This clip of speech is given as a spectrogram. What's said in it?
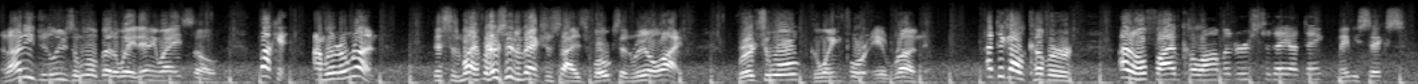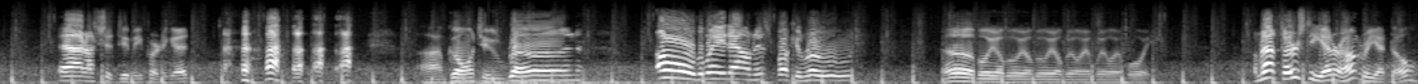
and I need to lose a little bit of weight anyway, so fuck it, I'm gonna run. This is my version of exercise, folks, in real life. Virtual, going for a run. I think I'll cover, I don't know, five kilometers today, I think, maybe six. Yeah, that should do me pretty good. I'm going to run all the way down this fucking road. Oh boy, oh boy, oh boy, oh boy, oh boy, oh boy. I'm not thirsty yet or hungry yet though.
